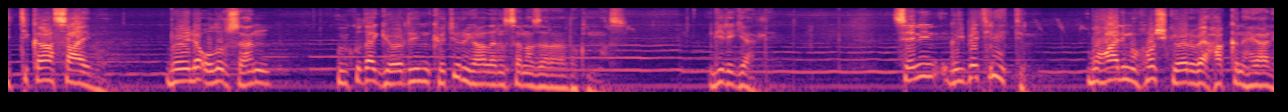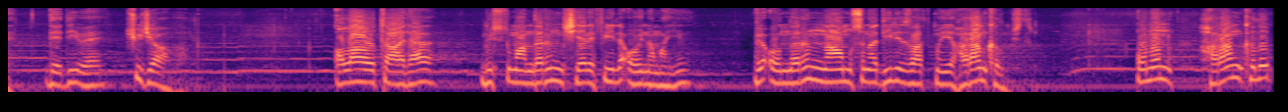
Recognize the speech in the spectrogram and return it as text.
İttika sahibi ol. Böyle olursan uykuda gördüğün kötü rüyaların sana zarar dokunmaz. Biri geldi. Senin gıybetini ettim. Bu halimi hoş gör ve hakkını helal et dedi ve şu cevap aldı. Allahu Teala Müslümanların şerefiyle oynamayı ve onların namusuna dil uzatmayı haram kılmıştır. Onun haram kılıp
